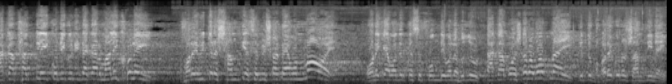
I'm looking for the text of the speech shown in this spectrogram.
টাকা থাকলেই কোটি কোটি টাকার মালিক হলেই ঘরের ভিতরে শান্তি আছে, বিষয়টা এমন নয়। অনেকে আমাদের কাছে ফোন দিয়ে বলে, হুজুর টাকা পয়সার অভাব নাই, কিন্তু ঘরে কোনো শান্তি নাই।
